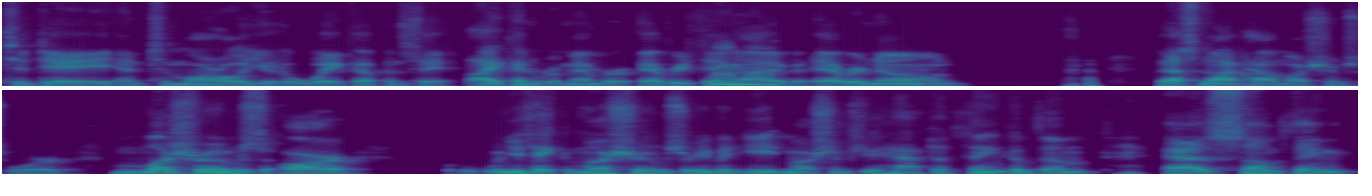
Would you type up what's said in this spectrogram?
today and tomorrow you'll wake up and say i can remember everything mm-hmm. i've ever known that's not how mushrooms work. Mushrooms are, when you take mushrooms or even eat mushrooms, you have to think of them as something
